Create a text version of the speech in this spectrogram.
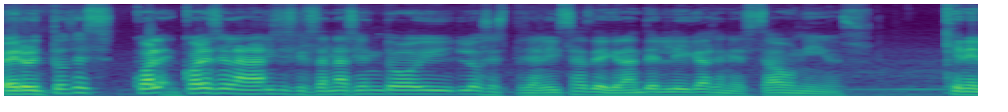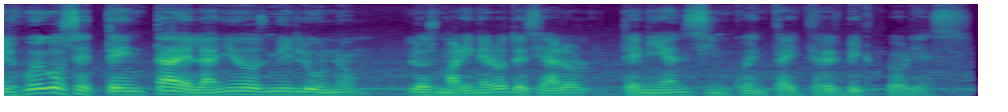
Pero entonces, ¿cuál, cuál es el análisis que están haciendo hoy los especialistas de grandes ligas en Estados Unidos? Que en el juego 70 del año 2001, los marineros de Seattle tenían 53 victorias.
